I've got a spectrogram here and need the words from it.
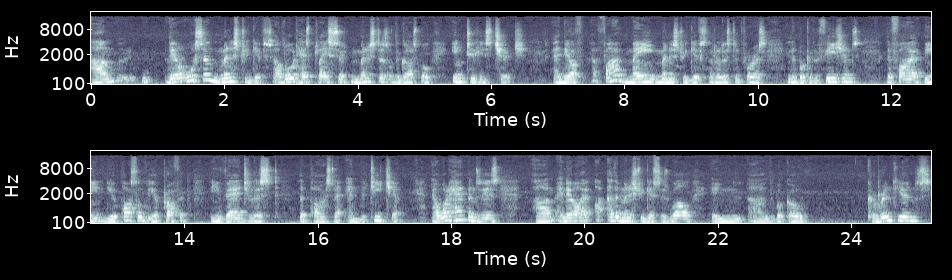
Um, there are also ministry gifts. Our Lord has placed certain ministers of the gospel into His church. And there are five main ministry gifts that are listed for us in the book of Ephesians. the five being the apostle, the prophet, the evangelist, the pastor, and the teacher. Now, what happens is, um, and there are other ministry gifts as well in uh, the book of Corinthians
